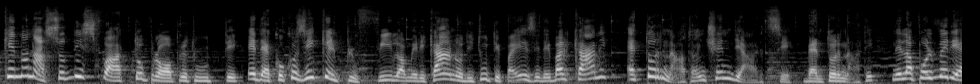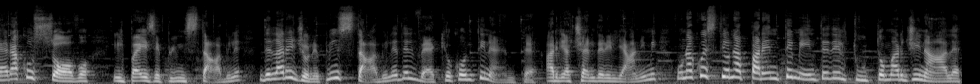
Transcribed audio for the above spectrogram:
che non ha soddisfatto proprio tutti. Ed ecco così che il più filo americano di tutti i paesi dei Balcani è tornato a incendiarsi. Bentornati nella polveriera Kosovo, il paese più instabile della regione più instabile del vecchio continente. A riaccendere gli animi una questione apparentemente del tutto marginale,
